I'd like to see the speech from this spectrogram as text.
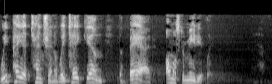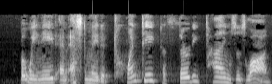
we pay attention and we take in the bad almost immediately. But we need an estimated 20 to 30 times as long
